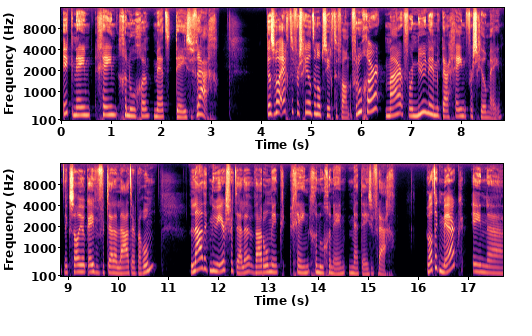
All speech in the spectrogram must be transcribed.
ik neem geen genoegen met deze vraag. Dat is wel echt een verschil ten opzichte van vroeger, maar voor nu neem ik daar geen verschil mee. Ik zal je ook even vertellen later waarom. Laat ik nu eerst vertellen waarom ik geen genoegen neem met deze vraag. Wat ik merk in uh,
